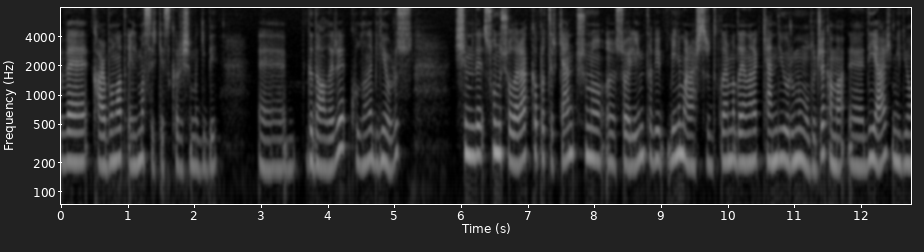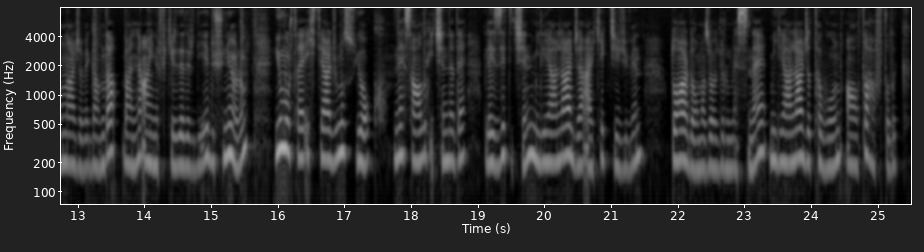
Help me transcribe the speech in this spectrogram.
ve karbonat elma sirkesi karışımı gibi e, gıdaları kullanabiliyoruz. Şimdi sonuç olarak kapatırken şunu e, söyleyeyim. Tabii benim araştırdıklarıma dayanarak kendi yorumum olacak ama e, diğer milyonlarca vegan da benimle aynı fikirdedir diye düşünüyorum. Yumurtaya ihtiyacımız yok. Ne sağlık için ne de lezzet için milyarlarca erkek civcivin doğar doğmaz öldürülmesine, milyarlarca tavuğun 6 haftalık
